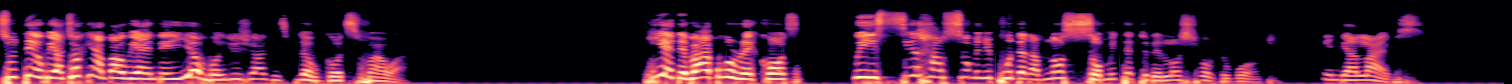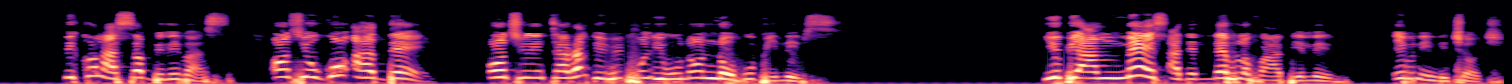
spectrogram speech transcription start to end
Today we are talking about we are in the year of unusual display of God's power. Here the Bible records we still have so many people that have not submitted to the lordship of the world in their lives. We call ourselves believers. Until you go out there, until you interact with people, you will not know who believes. You'll be amazed at the level of our belief, even in the church.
